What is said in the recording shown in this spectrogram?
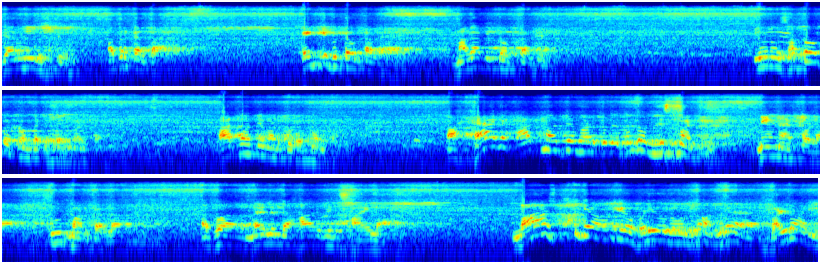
ಜರ್ನಲಿಸ್ಟ್ ಪತ್ರಕರ್ತ ಹೆಂಡತಿ ಬಿಟ್ಟು ಹೋಗ್ತಾಳೆ. ಮಗ ಬಿಟ್ಟು ಹೋಗ್ತಾನೆ. ಇವನು ಸತ್ತೋಗ್ಬೇಕು ಅಂತ ಡಿಸೈಡ್ ಮಾಡ್ತಾನೆ. ಆತ್ಮಹತ್ಯೆ ಮಾಡ್ಕೋಬೇಕು ಅಂತ. ಆ ಆತ್ಮಹತ್ಯೆ ಮಾಡ್ಕೋಬೇಕು ಅಂತ ಒಂದು ಲಿಸ್ಟ್ ಮಾಡ್ತೀನಿ. ಮೇಣ ಹಾಕೊಳ್ಳ, ಸೂಟ್ ಮಾಡ್ಕೊಳ್ಳ, ಅಥವಾ ಮೇಲಿಂದ ಹಾರು ಬಿದ್ದು ಸಾಯಿಲ್ಲ ಲಾಸ್ಟ್ಗೆ ಅವನಿಗೆ ಹೊಡೆಯೋದು ಅಂತ ಅಂದ್ರೆ ಬಳ್ಳಾರಿ.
